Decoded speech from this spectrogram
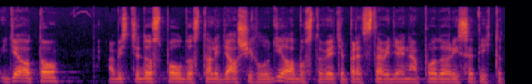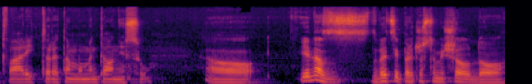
ide o to, aby ste do spolu dostali ďalších ľudí, alebo si to viete predstaviť aj na podorise týchto tvári, ktoré tam momentálne sú? Jedna z vecí, prečo som išiel do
